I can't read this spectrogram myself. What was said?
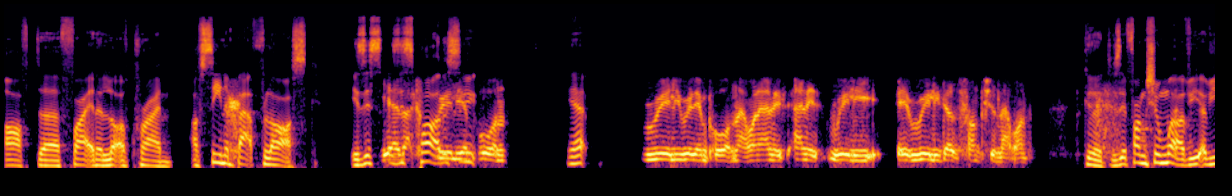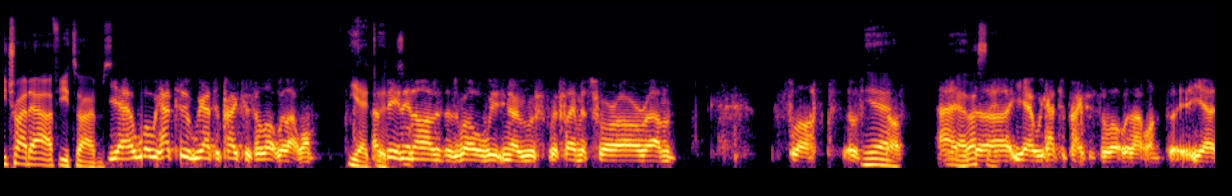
after fighting a lot of crime. I've seen a bat flask. Is this Yeah, is this part really of the suit? important. Yep. Really, really important that one, and it and it really it really does function that one. Good. Does it function well? Have you have you tried it out a few times? Yeah, well, we had to we had to practice a lot with that one. Yeah, And good. being in Ireland as well, we, you know, we're, we're famous for our um, flasks of Yeah. stuff. And, Yeah, that's uh, yeah, we had to practice a lot with that one. But yeah,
